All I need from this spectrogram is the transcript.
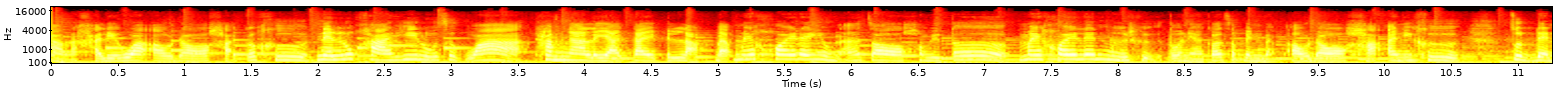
3 นะคะ เรียกว่า outdoor ค่ะ ก็คือเน้นลูกค้าที่รู้สึกว่าทำงานระยะไกลเป็นหลัก แบบไม่ค่อยได้อยู่หน้าจอคอมพิวเตอร์ ไม่ค่อยเล่นมือถือตัวเนี้ยก็จะเป็นแบบ outdoor ค่ะ อันนี้คือจุดเด่น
